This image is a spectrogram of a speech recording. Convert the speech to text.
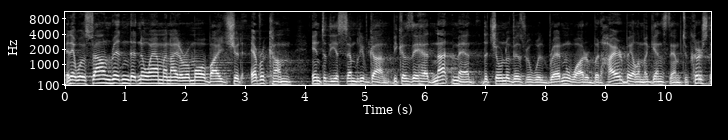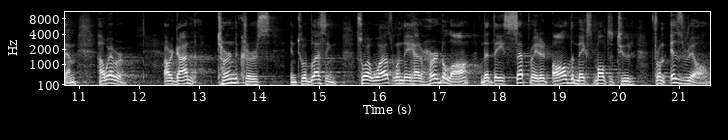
And it was found written that no Ammonite or Moabite should ever come into the assembly of God, because they had not met the children of Israel with bread and water, but hired Balaam against them to curse them. However, our God turned the curse into a blessing. So it was when they had heard the law that they separated all the mixed multitude from Israel.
